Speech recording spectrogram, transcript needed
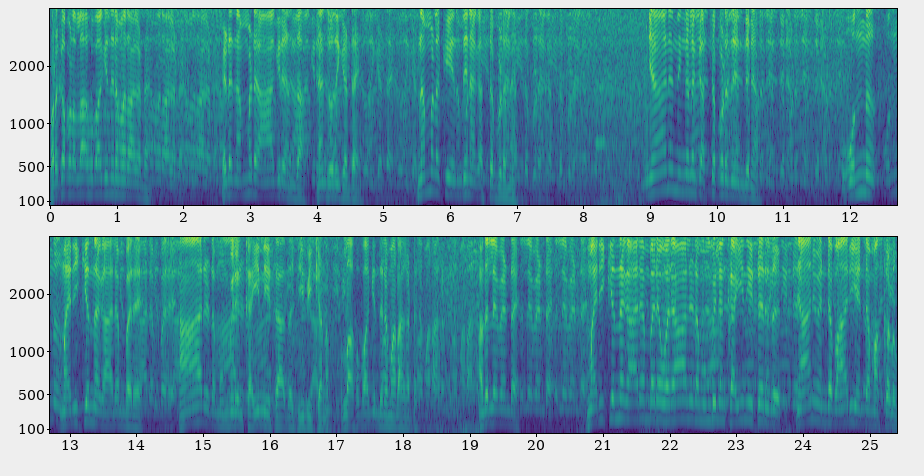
ഉറക്കപ്പറ അള്ളാഹു ഭാഗ്യം തരുമാറാകട്ടെ. എടാ നമ്മുടെ ആഗ്രഹം എന്താ? ഞാൻ ചോദിക്കട്ടെ. നമ്മളൊക്കെ എന്തിനാ കഷ്ടപ്പെടുന്നത് ഞാനും നിങ്ങളും കഷ്ടപ്പെടുന്നത് എന്തിനാ? ഒന്ന് മരിക്കുന്ന കാലം വരെ ആരുടെ മുമ്പിലും കൈനീട്ടാതെ ജീവിക്കണം. അള്ളാഹു ഭാഗ്യം തരുമാറാകട്ടെ. അതല്ലേ വേണ്ടേ? മരിക്കുന്ന കാലം വരെ ഒരാളുടെ മുമ്പിലും കൈനീട്ടരുത് ഞാനും എന്റെ ഭാര്യയും എന്റെ മക്കളും.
